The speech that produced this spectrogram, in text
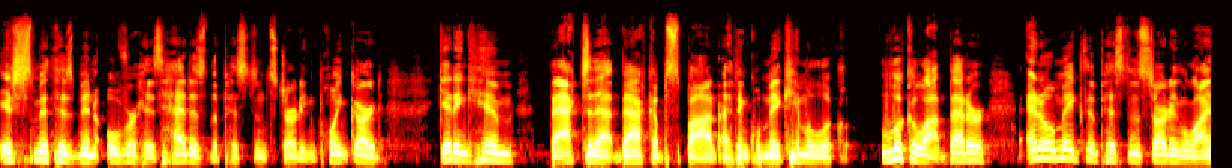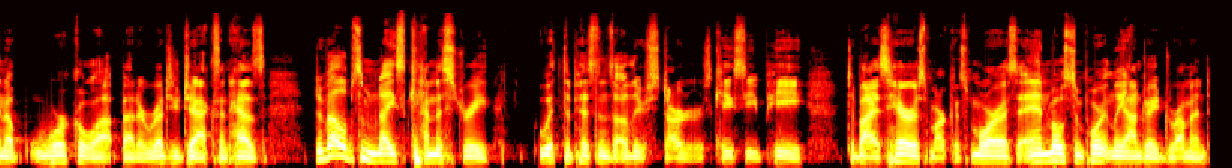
Ish Smith has been over his head as the Pistons starting point guard. Getting him back to that backup spot, I think, will make him a look look a lot better, and it'll make the Pistons starting lineup work a lot better. Reggie Jackson has developed some nice chemistry with the Pistons' other starters, KCP, Tobias Harris, Marcus Morris, and most importantly, Andre Drummond.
